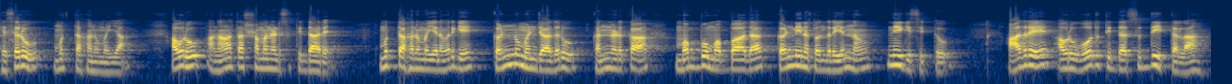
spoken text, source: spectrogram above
ಹೆಸರು ಮುತ್ತ ಹನುಮಯ್ಯ. ಅವರು ಅನಾಥಾಶ್ರಮ ನಡೆಸುತ್ತಿದ್ದಾರೆ. ಮುತ್ತ ಹನುಮಯ್ಯನವರಿಗೆ ಕಣ್ಣು ಮಂಜಾದರೂ ಕನ್ನಡಕ ಮಬ್ಬು ಮಬ್ಬಾದ ಕಣ್ಣಿನ ತೊಂದರೆಯನ್ನು ನೀಗಿಸಿತ್ತು. ಆದರೆ ಅವರು ಓದುತ್ತಿದ್ದ ಸುದ್ದಿ ಇತ್ತಲ್ಲ.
